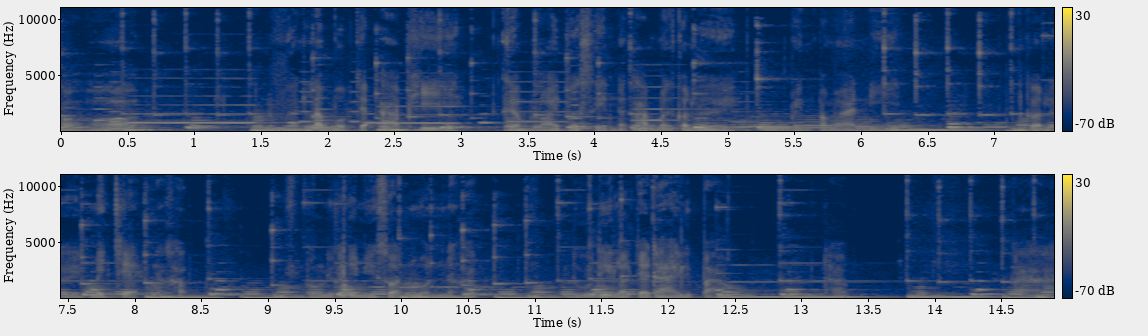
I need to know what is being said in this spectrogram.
อ๋อเหมือนระบบจะ RP เกือบร้อยเปอร์เซ็นต์นะครับ มันก็เลยเป็นประมาณนี้ ก็เลยไม่แจกนะครับ ตรงนี้ก็จะมีส่วนมนนะครับ ดูดิเราจะได้หรือเปล่าครับ R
